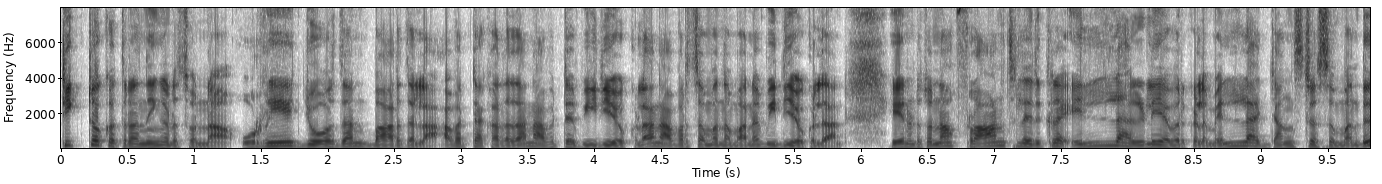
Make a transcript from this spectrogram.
டிக்டாக்கை திறந்தீங்கன்னு சொன்னால் ஒரே ஜோர்தான் பாரதலா. அவற்ற கதை தான் அவர்கிட்ட வீடியோக்கள் தான் அவர் சம்மந்தமான வீடியோக்கள் தான் ஏன்னு சொன்னால் ஃப்ரான்ஸில் இருக்கிற எல்லா இளையவர்களும் எல்லா யங்ஸ்டர்ஸும் வந்து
